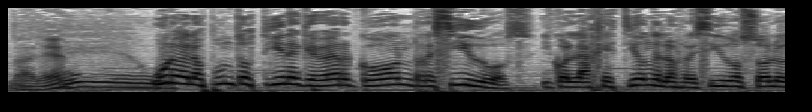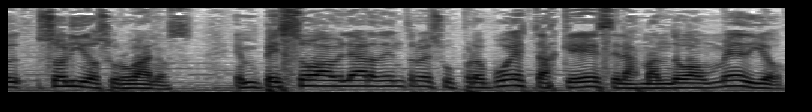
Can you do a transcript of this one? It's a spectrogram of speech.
Dale. Uno de los puntos tiene que ver con residuos y con la gestión de los residuos solo- sólidos urbanos. Empezó a hablar dentro de sus propuestas que se las mandó a un medio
